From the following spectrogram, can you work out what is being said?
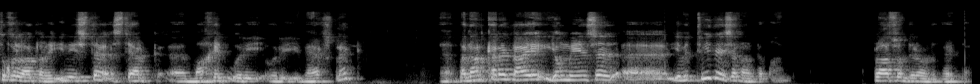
toegelaat dat die unies te sterk uh, mag het oor die oor die werksplek. Uh, maar dan kan ek daai jong mense uh jy weet 2000 rand 'n maand plaas van 350.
